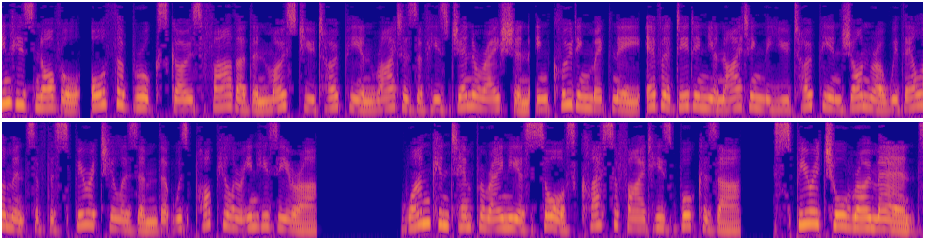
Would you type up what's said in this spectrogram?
In his novel, author Brooks goes farther than most utopian writers of his generation including Macnie ever did in uniting the utopian genre with elements of the spiritualism that was popular in his era. One contemporaneous source classified his book as a «spiritual romance»,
